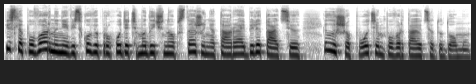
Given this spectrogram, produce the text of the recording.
Після повернення військові проходять медичне обстеження та реабілітацію і лише потім повертаються додому.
